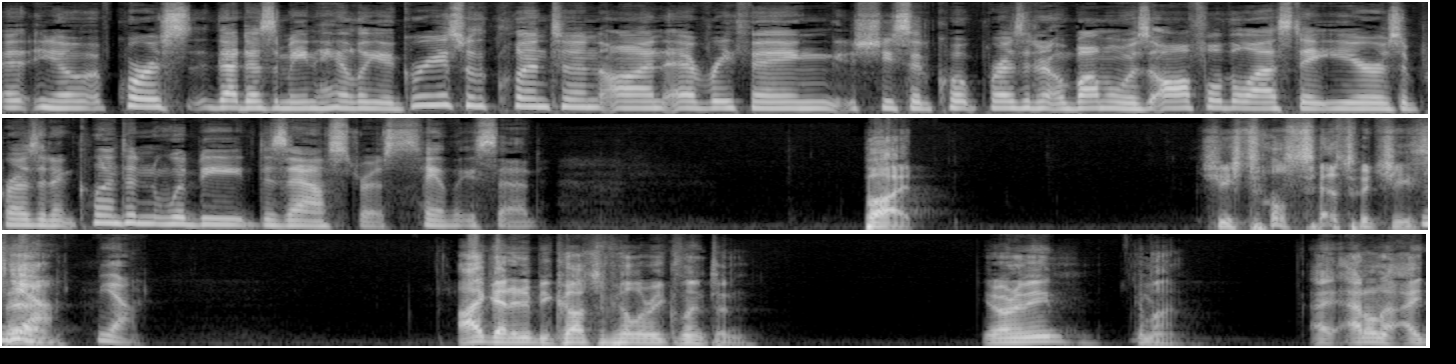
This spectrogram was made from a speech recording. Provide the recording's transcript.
Uh, you know, of course, that doesn't mean Haley agrees with Clinton on everything. She said, quote, President Obama was awful the last eight years of President Clinton would be disastrous, Haley said. but she still says what she said. Yeah, yeah. I got in because of Hillary Clinton. You know what I mean? Come on. I, I don't know. I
